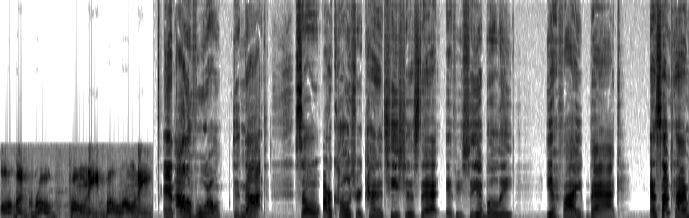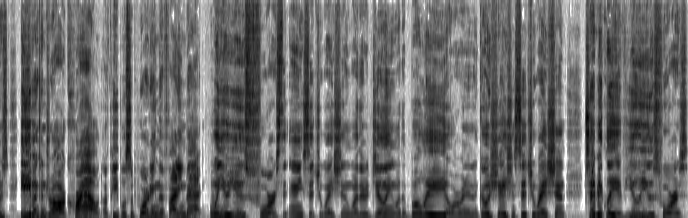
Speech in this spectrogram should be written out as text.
overgrown phony baloney. And Olive Oyl did not. So our culture kind of teaches that if you see a bully, you fight back and sometimes even can draw a crowd of people supporting the fighting back. When you use force in any situation, whether dealing with a bully or in a negotiation situation, typically if you use force,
